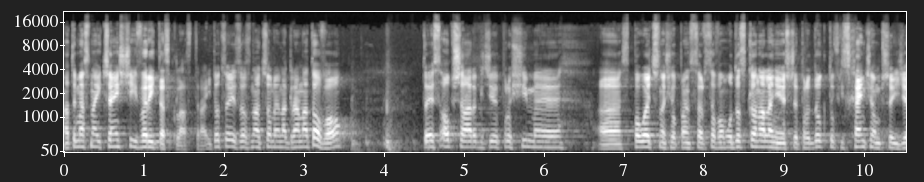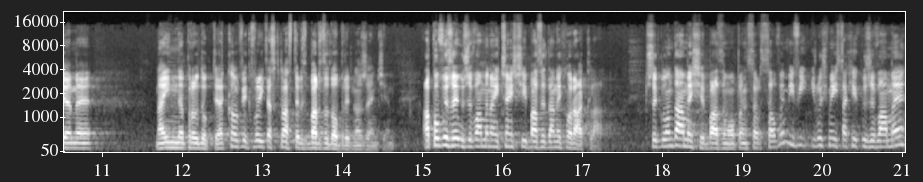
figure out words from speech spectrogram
natomiast najczęściej Veritas Clustra. I to, co jest zaznaczone na granatowo, to jest obszar, gdzie prosimy e, społeczność open source'ową o udoskonalenie jeszcze produktów i z chęcią przejdziemy na inne produkty. Jakkolwiek Veritas Cluster jest bardzo dobrym narzędziem. A powyżej używamy najczęściej bazy danych Oracle'a. Przyglądamy się bazom open source'owym i w iluś miejscach ich używamy,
